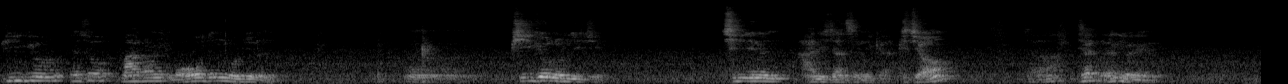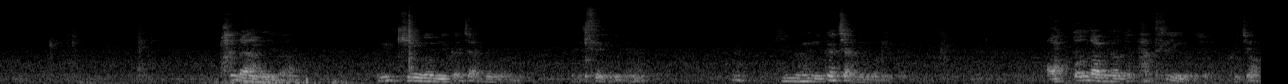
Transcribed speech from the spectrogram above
비교에서 말하는 모든 논리는 어, 비교 논리지 진리는 아니지 않습니까? 그죠? 자, 제가 늘 이거예요. 판단합니다. 이게 긴 겁니까? 짧은 겁니까? 긴 겁니까? 짧은 겁니까? 어떤 답이 나도 다 틀린 거죠. 그죠?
